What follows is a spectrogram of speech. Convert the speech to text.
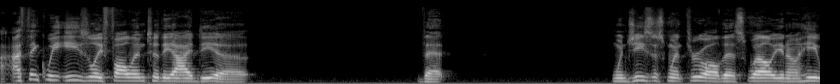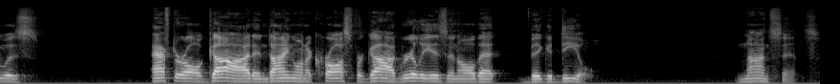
I think we easily fall into the idea that when Jesus went through all this, well, you know, he was after all, God and dying on a cross for God really isn't all that big a deal. Nonsense.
